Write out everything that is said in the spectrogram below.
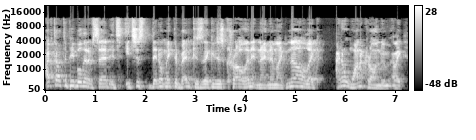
I've talked to people that have said it's it's just they don't make their bed because they can just crawl in at night, and I'm like, no, like I don't want to crawl into them. Like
